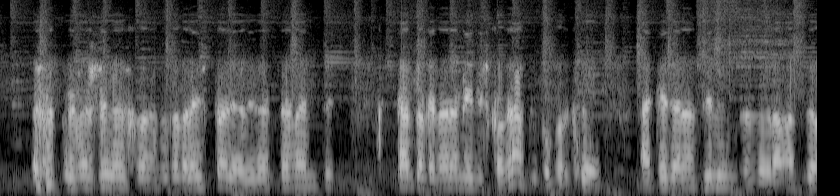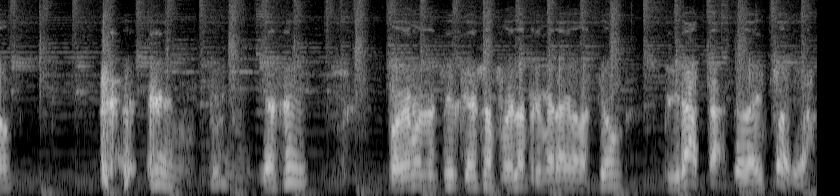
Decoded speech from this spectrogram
el primer sello desconocido de la historia, evidentemente, tanto que no era ni discográfico, porque aquellos eran cilindros de grabación y así podemos decir que esa fue la primera grabación pirata de la historia.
